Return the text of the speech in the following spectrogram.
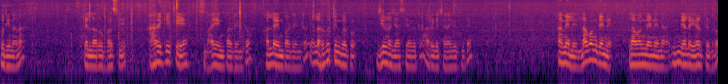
ಪುದೀನನ ಎಲ್ಲರೂ ಬಳಸಿ ಆರೋಗ್ಯಕ್ಕೆ ಬಾಯಿ ಇಂಪಾರ್ಟೆಂಟು, ಹಲ್ಲೆ ಇಂಪಾರ್ಟೆಂಟು, ಎಲ್ಲ ಹಗು ತಿನ್ನಬೇಕು ಜೀರ್ಣ ಜಾಸ್ತಿ ಆಗುತ್ತೆ, ಆರೋಗ್ಯ ಚೆನ್ನಾಗಿರ್ತದೆ. ಆಮೇಲೆ ಲವಂಗದ ಎಣ್ಣೆ, ಲವಂಗದ ಎಣ್ಣೆನ ಹಿಂದೆಲ್ಲ ಹೇಳ್ತಿದ್ರು.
